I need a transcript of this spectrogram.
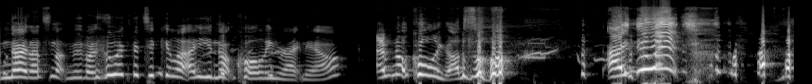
No, let's not move on. Who in particular are you not calling right now? I'm not calling Arthur. I knew it!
